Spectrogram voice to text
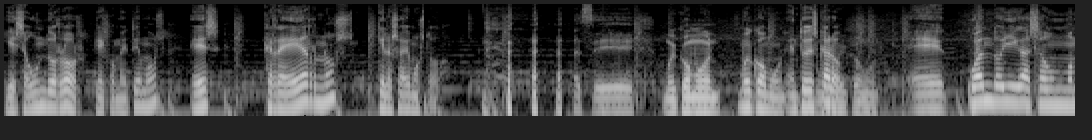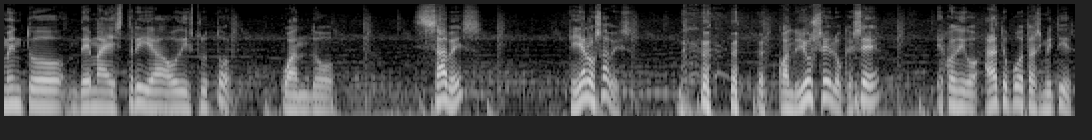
Y el segundo error que cometemos es creernos que lo sabemos todo. sí, muy común. Muy común. Entonces, claro, eh, ¿cuándo llegas a un momento de maestría o de instructor? Cuando sabes que ya lo sabes. Cuando yo sé lo que sé, es cuando digo, ahora te puedo transmitir.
